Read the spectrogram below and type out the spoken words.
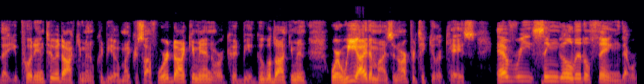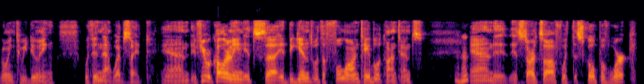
that you put into a document. It could be a Microsoft Word document or it could be a Google document where we itemize, in our particular case, every single little thing that we're going to be doing within that website. And if you recall, Arlene, it's uh, it begins with a full-on table of contents. Mm-hmm. And it, it starts off with the scope of work.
